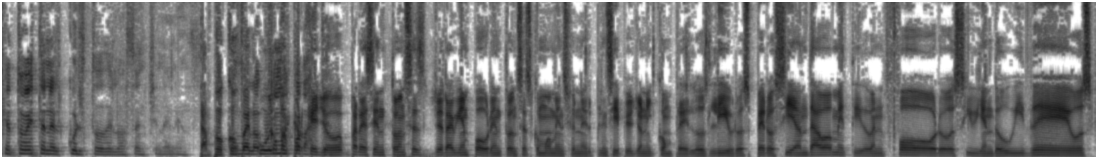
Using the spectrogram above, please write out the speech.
Que estuviste en el culto de los Ancient Tampoco fue culto porque yo para ese entonces, yo era bien pobre, entonces como mencioné al principio, yo ni compré los libros, pero sí andaba metido en foros y viendo videos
